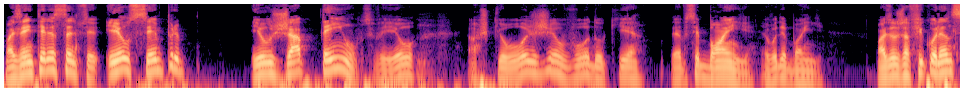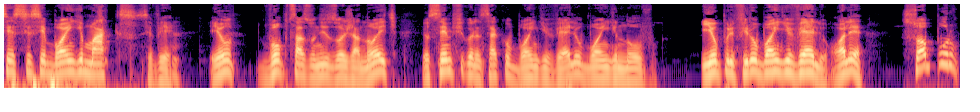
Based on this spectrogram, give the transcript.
Mas é interessante, eu sempre, eu já tenho, você vê, eu acho que hoje eu vou do que? Deve ser Boeing, eu vou de Boeing. Mas eu já fico olhando se esse, esse Boeing Max, você vê. Eu vou para os Estados Unidos hoje à noite, eu sempre fico olhando, será que o Boeing velho ou o Boeing novo? E eu prefiro o Boeing velho. Olha, só por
